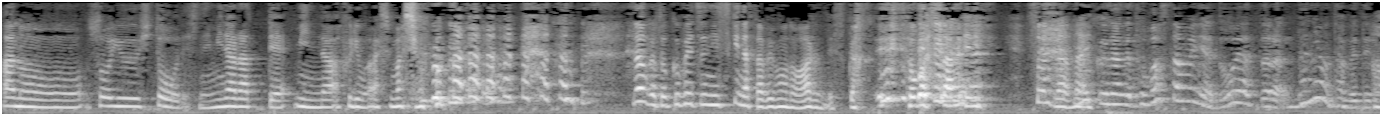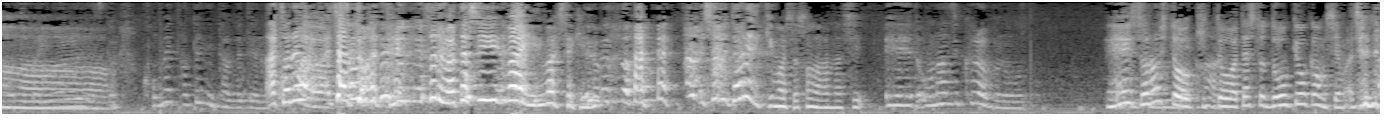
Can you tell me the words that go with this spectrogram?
あのーそういう人をですね、見習ってみんな振り回しましょう。なんか特別に好きな食べ物はあるんですか？飛ばすために。そういうのはなはい、いよ。くなんか飛ばすためにはどうやったら何を食べてるのとか言われるんですけど米縦に食べてるの？あ、それは、ちょっと待って。それ私前に言いましたけど。はいそれ誰に聞きましたその話。えーと同じクラブのえー、その人きっと私と同郷かもしれませんね。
